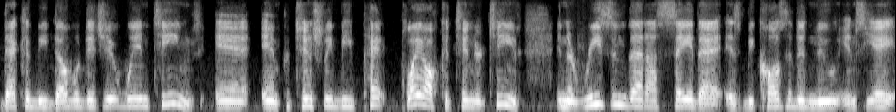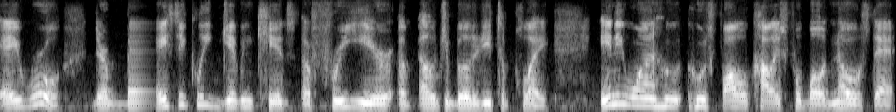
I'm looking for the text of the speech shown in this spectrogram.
that could be double digit win teams and, and potentially be pay, playoff contender teams. And the reason that I say that is because of the new NCAA rule. They're basically giving kids a free year of eligibility to play anyone who who's followed college football knows that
